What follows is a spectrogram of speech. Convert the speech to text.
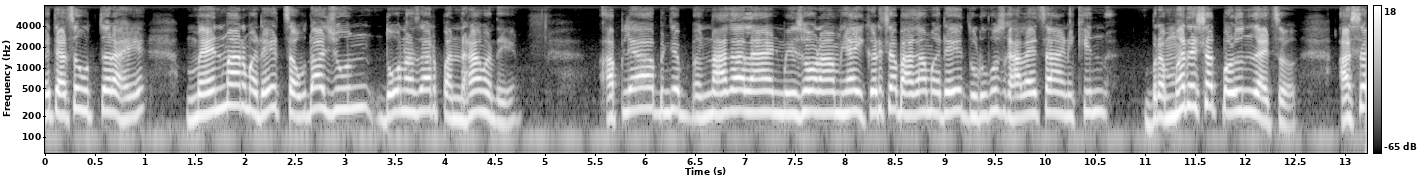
तर त्याचं उत्तर आहे म्यानमारमध्ये चौदा जून दोन हजार पंधरामध्ये आपल्या म्हणजे नागालँड मिझोराम ह्या इकडच्या भागामध्ये धुडगूस घालायचा आणखीन ब्रह्मदेशात पळून जायचं असं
